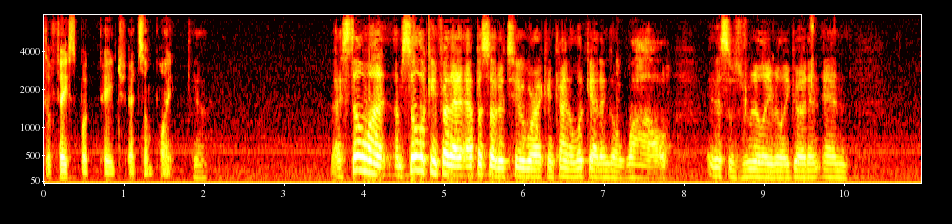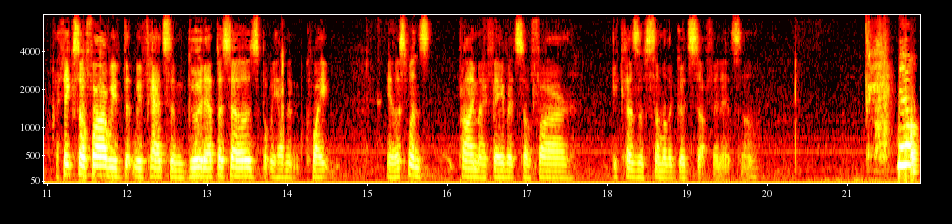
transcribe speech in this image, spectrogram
the Facebook page at some point. Yeah. I still want. I'm still looking for that episode or two where I can kind of look at it and go, "Wow, this was really, really good." And and I think so far we've we've had some good episodes, but we haven't quite. You know, this one's probably my favorite so far because of some of the good stuff in it. So Now,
